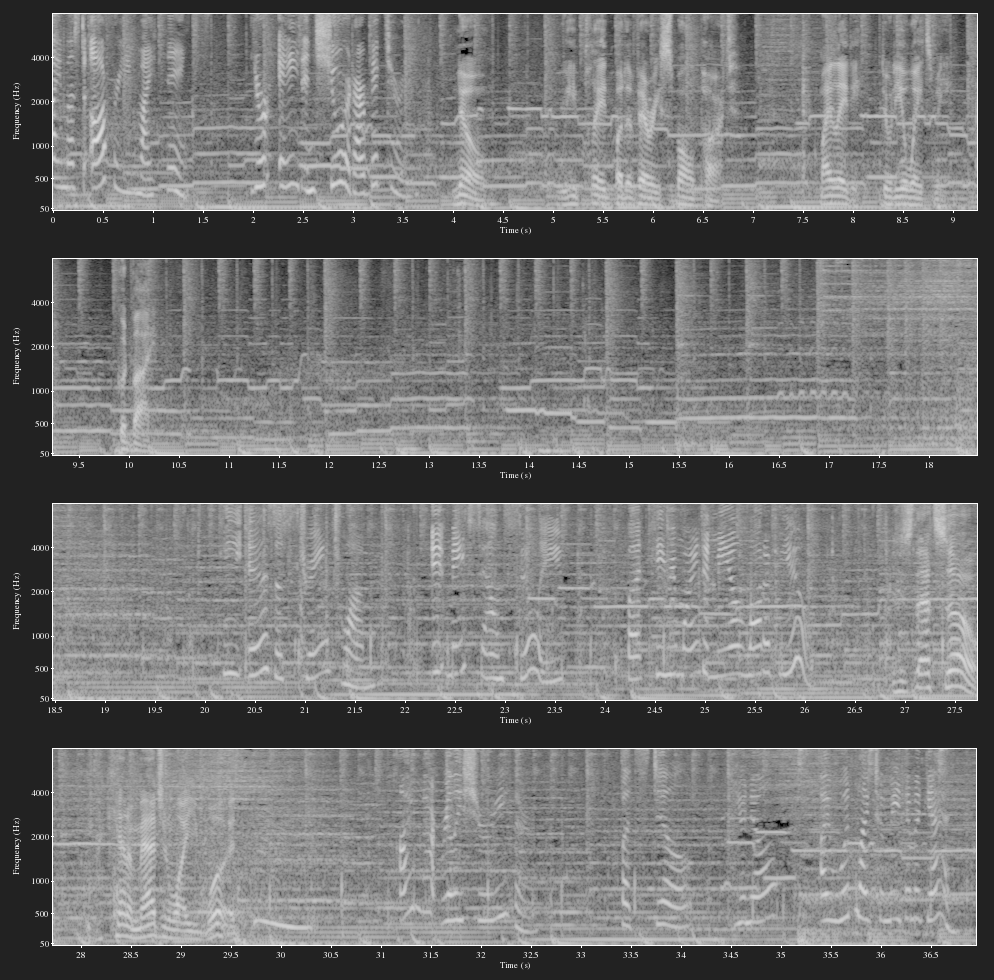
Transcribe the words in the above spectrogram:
I must offer you my thanks. Your aid ensured our victory. No. We played but a very small part. My lady, duty awaits me. Goodbye. That so? I can't imagine why you would. Hmm. I'm not really sure either. But still, you know, I would like to meet him again.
